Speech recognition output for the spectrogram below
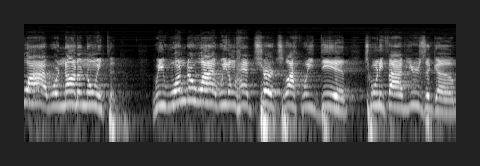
why we're not anointed. We wonder why we don't have church like we did 25 years ago.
